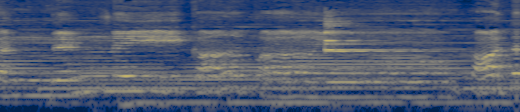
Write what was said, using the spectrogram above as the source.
தந்தென்னை காப்பாயோ பார்த்த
